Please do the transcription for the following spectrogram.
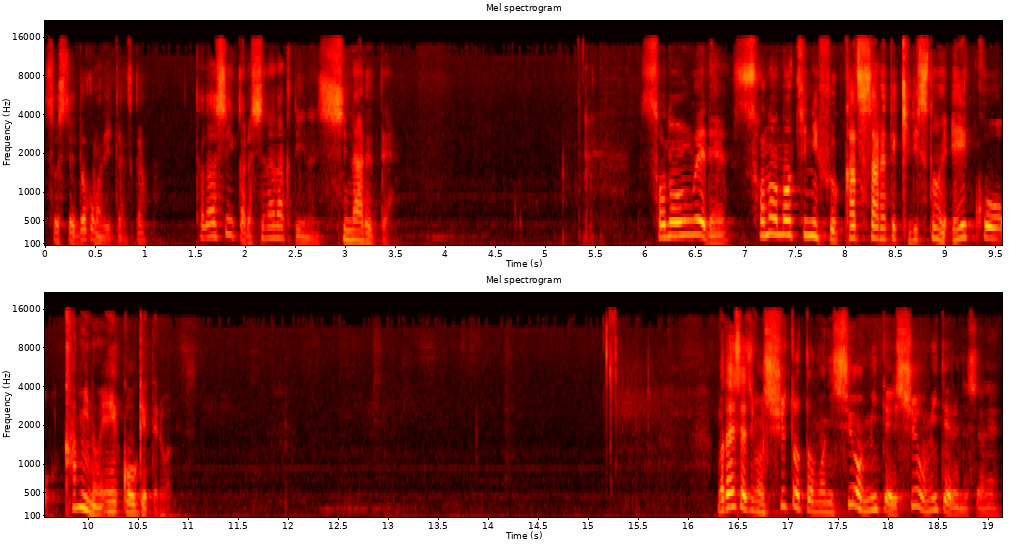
そしてどこまで行ったんですか？正しいから死ななくていいのに死なれて。その上でその後に復活されてキリストの栄光神の栄光を受けてるわけです。私たちも主と共に主を見て主を見てるんですよね。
